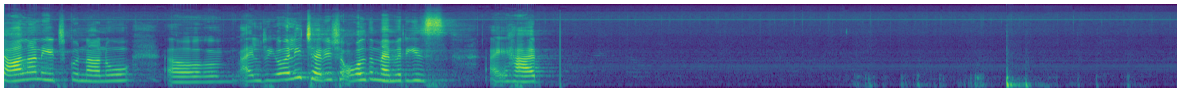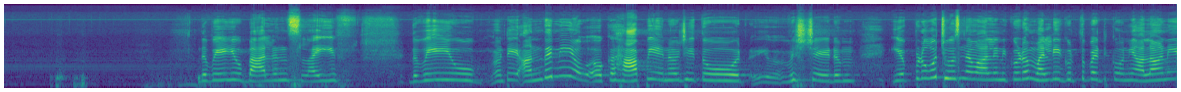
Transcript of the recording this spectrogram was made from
చాలా నేర్చుకున్నాను. I really cherish all the memories I had the way you balance life the way you అంటే అందరినీ ఒక హ్యాపీ ఎనర్జీతో విష్ చేయడం ఎప్పుడో చూసిన వాళ్ళని కూడా మళ్ళీ గుర్తుపెట్టుకొని అలానే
